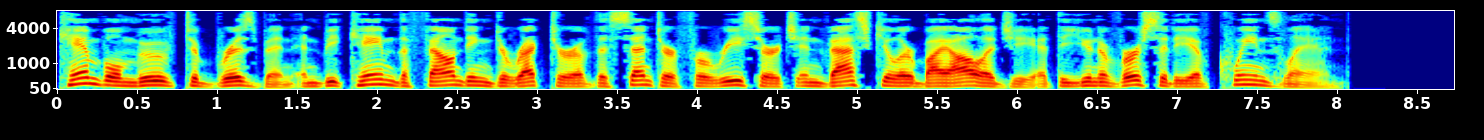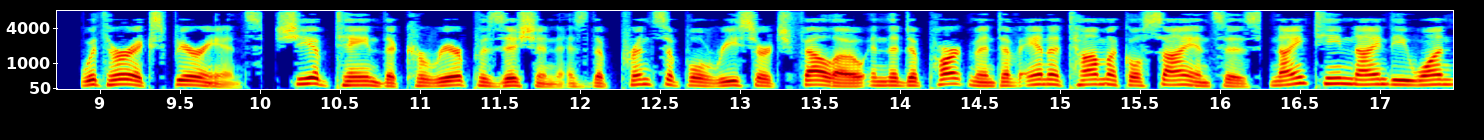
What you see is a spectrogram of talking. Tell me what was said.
Campbell moved to Brisbane and became the founding director of the Centre for Research in Vascular Biology at the University of Queensland. With her experience, she obtained the career position as the Principal Research Fellow in the Department of Anatomical Sciences 1991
